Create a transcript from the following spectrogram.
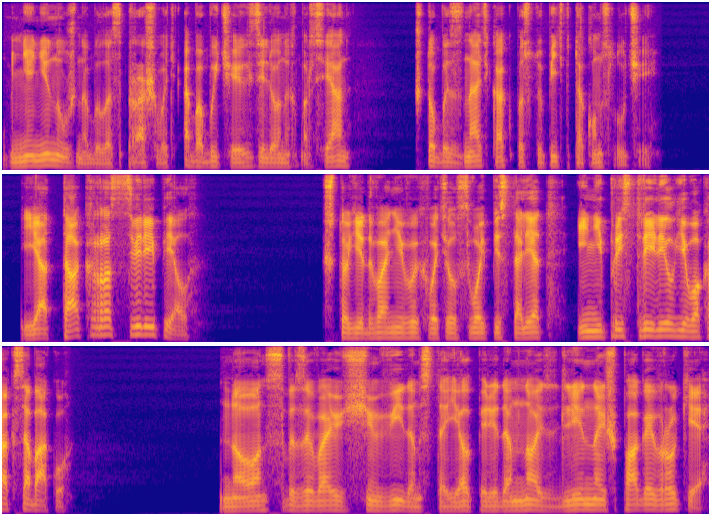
Мне не нужно было спрашивать об обычаях зеленых марсиан, чтобы знать, как поступить в таком случае. Я так рассверепел, что едва не выхватил свой пистолет и не пристрелил его, как собаку. Но он с вызывающим видом стоял передо мной с длинной шпагой в руке.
